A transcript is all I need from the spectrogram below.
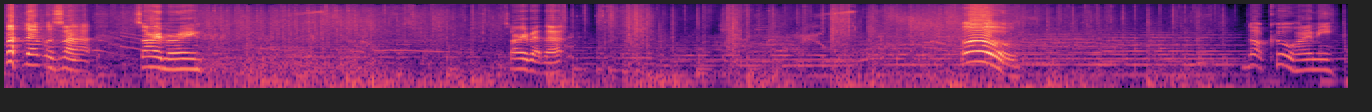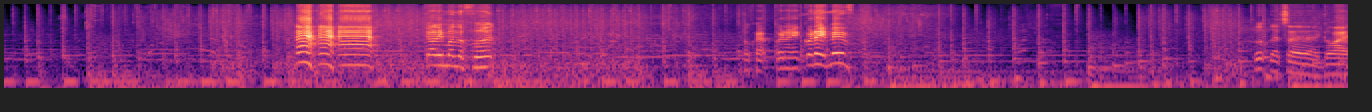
that was, uh... Sorry, Marine. Sorry about that. Not cool, homie. Ha ha ha! Got him on the foot. Crap, grenade, grenade, move! Oop, that's a guy.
